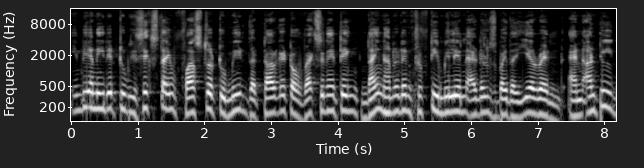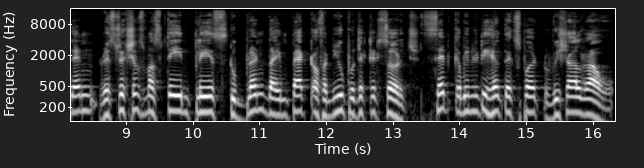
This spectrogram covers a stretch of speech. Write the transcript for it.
India needed to be six times faster to meet the target of vaccinating 950 million adults by the year end, and until then, restrictions must stay in place to blunt the impact of a new projected surge, said community health expert Vishal Rao.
